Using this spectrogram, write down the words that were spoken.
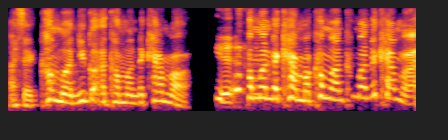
I said, come on, you got to come on the camera. Yeah. Come on the camera. Come on, come on the camera.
